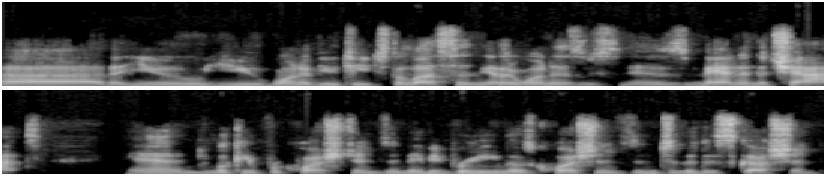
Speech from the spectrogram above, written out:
uh, that you you one of you teach the lesson, the other one is is man in the chat and looking for questions and maybe bringing those questions into the discussion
